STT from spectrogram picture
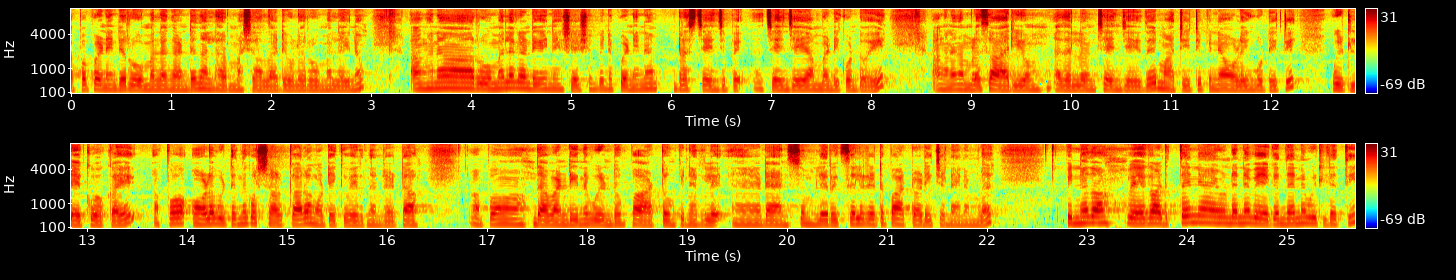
അപ്പോൾ പെണ്ണിന്റെ റൂമെല്ലാം കണ്ട് നല്ല മഷാല അടിപൊളി റൂമെല്ലാം അങ്ങനെ ആ റൂമെല്ലാം കണ്ടു കഴിഞ്ഞതിന് ശേഷം പിന്നെ പെണ്ണിനെ ഡ്രസ്സ് ചേഞ്ച് ചേഞ്ച് ചെയ്യാൻ വേണ്ടി കൊണ്ടുപോയി. അങ്ങനെ നമ്മൾ സാരിയും അതെല്ലാം ചേഞ്ച് ചെയ്ത് മാറ്റിയിട്ട് പിന്നെ ഓളയും കൂട്ടിയിട്ട് വീട്ടിലേക്ക് പോക്കായി അപ്പോൾ ഓളെ വീട്ടിൽ നിന്ന് കുറച്ച് ആൾക്കാർ അങ്ങോട്ടേക്ക് വരുന്നുണ്ട് കേട്ടോ. അപ്പോൾ ദാ വണ്ടിയിൽ നിന്ന് വീണ്ടും പാട്ടും പിന്നെ ഡാൻസും ലിറിക്സ് എല്ലാം ഇട്ടിട്ട് പാട്ട് പാടിയിട്ടുണ്ടായി നമ്മൾ പിന്നെ അതാ വേഗം അടുത്ത് തന്നെ ആയതുകൊണ്ട് തന്നെ വേഗം തന്നെ വീട്ടിലെത്തി.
